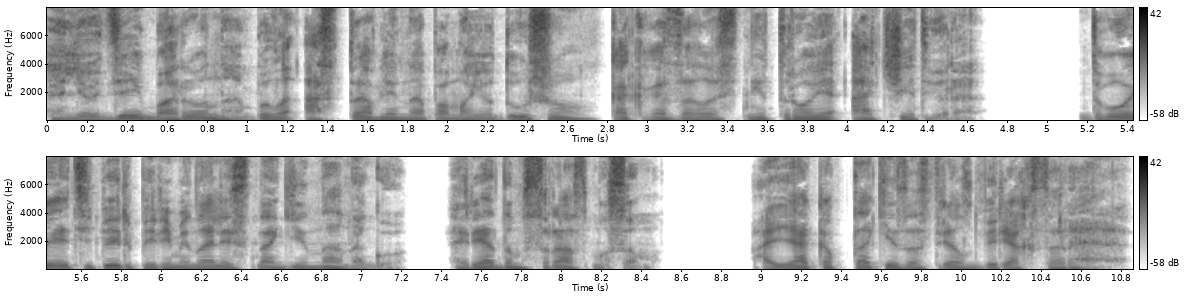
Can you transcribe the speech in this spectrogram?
Людей барона было оставлено по мою душу, как оказалось, не трое, а четверо. Двое теперь переминались с ноги на ногу, рядом с Расмусом, а Якоб так и застрял в дверях сарая.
